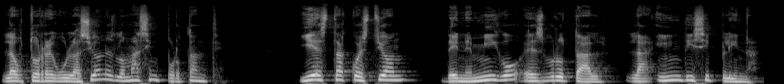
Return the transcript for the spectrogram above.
La autorregulación es lo más importante. Y esta cuestión de enemigo es brutal, la indisciplina.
